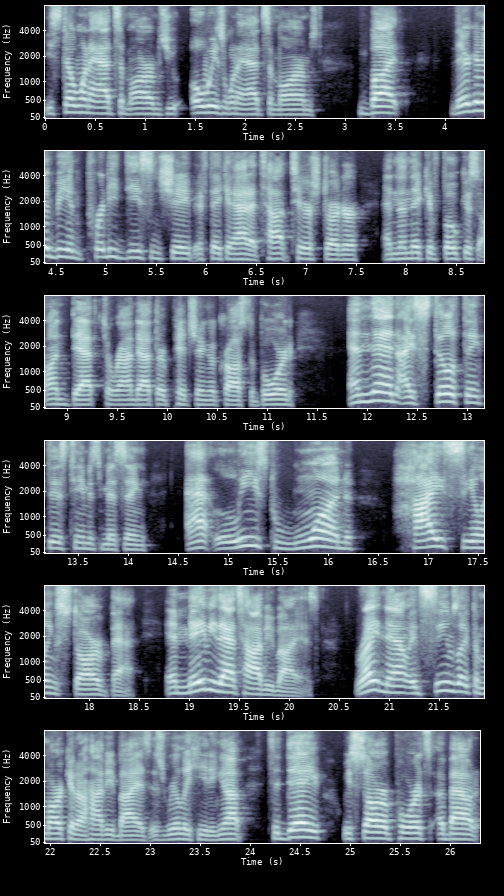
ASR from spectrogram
you still want to add some arms. You always want to add some arms, but they're going to be in pretty decent shape if they can add a top tier starter and then they can focus on depth to round out their pitching across the board. And then I still think this team is missing at least one high ceiling star bat. And maybe that's Javi Baez. Right now, it seems like the market on Javi Baez is really heating up. Today, we saw reports about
